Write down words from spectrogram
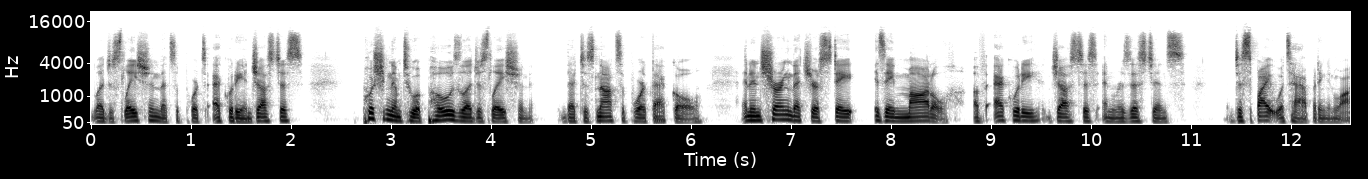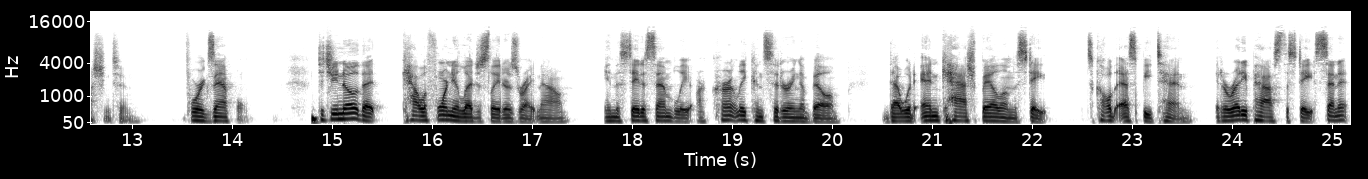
legislation that supports equity and justice, pushing them to oppose legislation that does not support that goal, and ensuring that your state is a model of equity, justice, and resistance despite what's happening in Washington. For example, did you know that California legislators right now in the state assembly are currently considering a bill that would end cash bail in the state? It's called SB 10. It already passed the state Senate.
